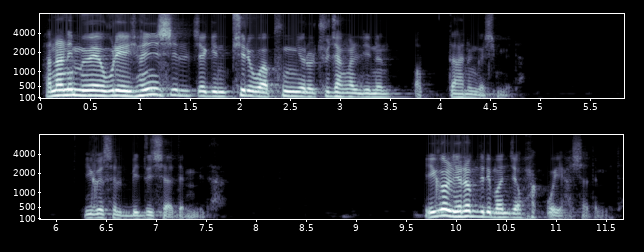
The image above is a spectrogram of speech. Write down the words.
하나님 외에 우리의 현실적인 필요와 풍요를 주장할 리는 없다는 것입니다. 이것을 믿으셔야 됩니다. 이걸 여러분들이 먼저 확고히 하셔야 됩니다.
